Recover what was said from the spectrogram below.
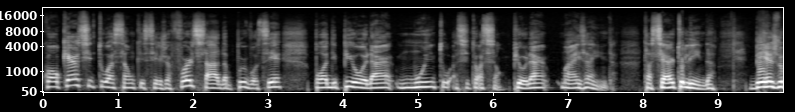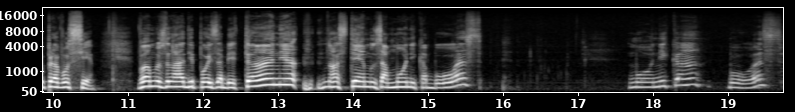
qualquer situação que seja forçada por você pode piorar muito a situação, piorar mais ainda. Tá certo, linda? Beijo para você. Vamos lá depois a Betânia. Nós temos a Mônica Boas. Mônica Boas.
